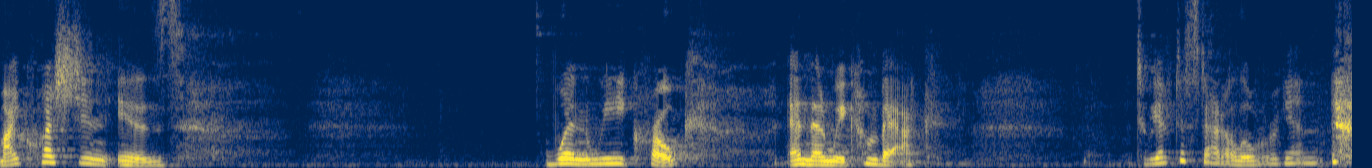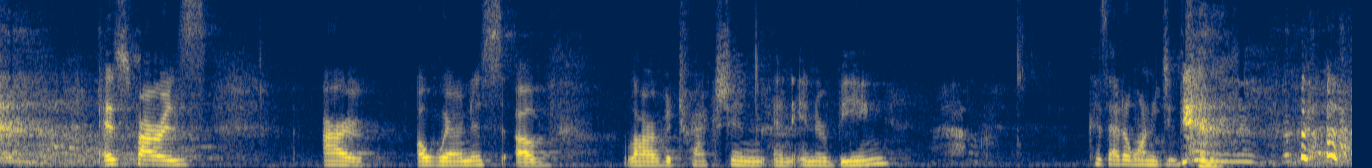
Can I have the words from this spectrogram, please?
my question is when we croak and then we come back do we have to start all over again? As far as our awareness of law of attraction and inner being because I don't want to do that. Mm.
